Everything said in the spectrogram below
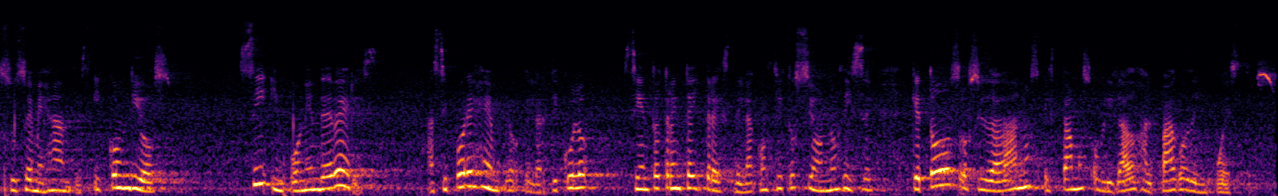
sus semejantes y con Dios sí imponen deberes. Así, por ejemplo, el artículo 133 de la Constitución nos dice que todos los ciudadanos estamos obligados al pago de impuestos.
